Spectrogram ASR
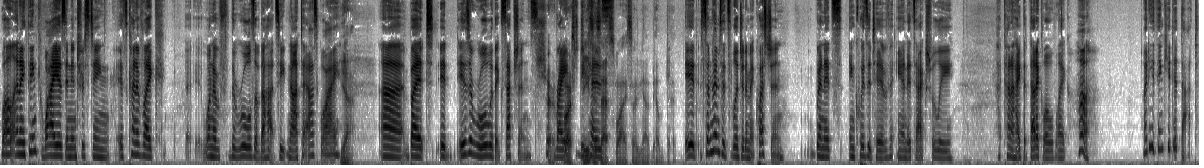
Well, and I think why is an interesting, it's kind of like uh, one of the rules of the hot seat not to ask why. Yeah, Uh, but it is a rule with exceptions. sure, Right. of course. Because Jesus asks why, so you got to be able to do it. it sometimes it's a legitimate question when it's inquisitive and it's actually kind of hypothetical, like, huh, why do you think you did that?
